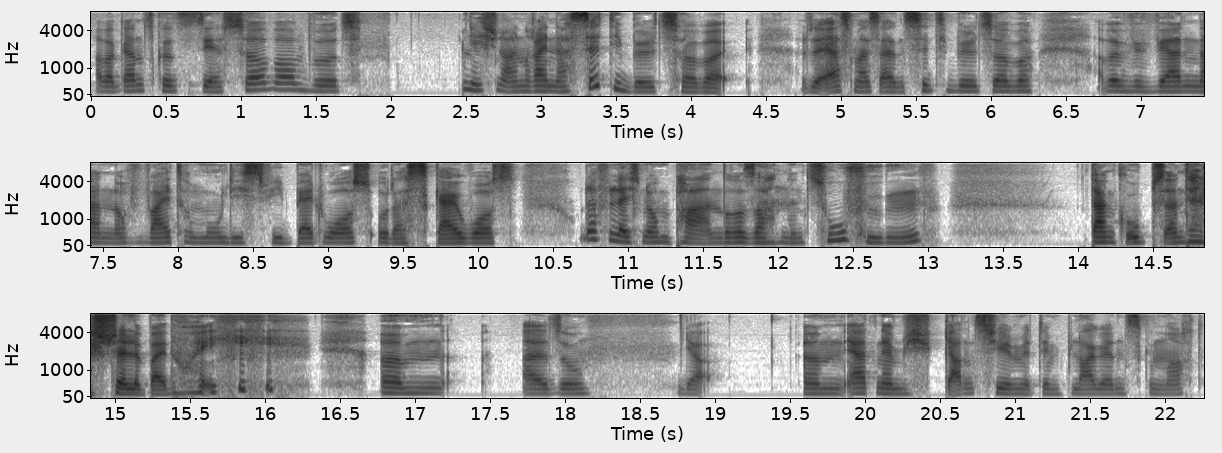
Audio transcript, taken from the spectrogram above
Aber ganz kurz, der Server wird nicht nur ein reiner City-Build-Server, also erstmal ist er ein City-Build-Server, aber wir werden dann noch weitere Modis wie Bed Wars oder Sky Wars oder vielleicht noch ein paar andere Sachen hinzufügen. Danke, ups, an der Stelle, by the way. ähm, also, ja. Ähm, er hat nämlich ganz viel mit den Plugins gemacht,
